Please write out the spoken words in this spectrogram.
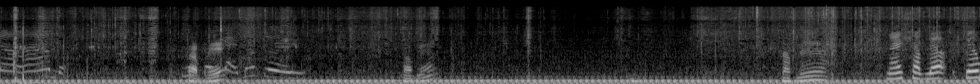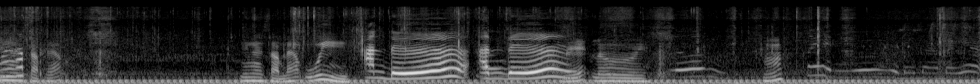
น้ำอะสับแล้ว ใหญ่มากเลย สับแล้วสับแล้วนายสับแล้ว เจอไหมนี่ไงครับ สับแล้วนี่ไงสับแล้ว อุ้ย อันเดอร์อันเดอร์เละเลยลุงหืมเคยเห็นงูอยู่ในน้ำไหมอะ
